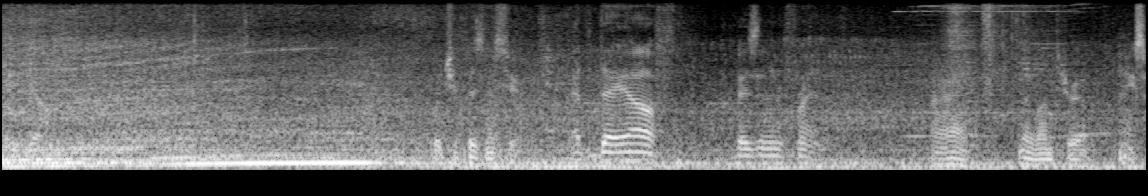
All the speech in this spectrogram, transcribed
There you go. What's your business here? Got the day off. Visiting a friend. All right, we'll run through. Thanks.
